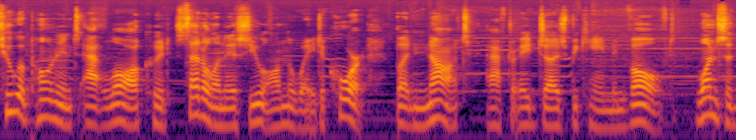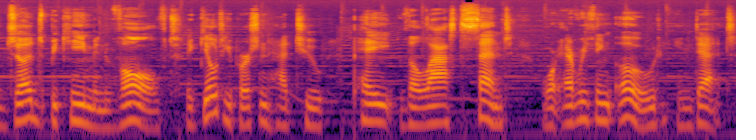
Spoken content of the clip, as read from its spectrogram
two opponents at law could settle an issue on the way to court, but not after a judge became involved. Once a judge became involved, the guilty person had to pay the last cent or everything owed in debt.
